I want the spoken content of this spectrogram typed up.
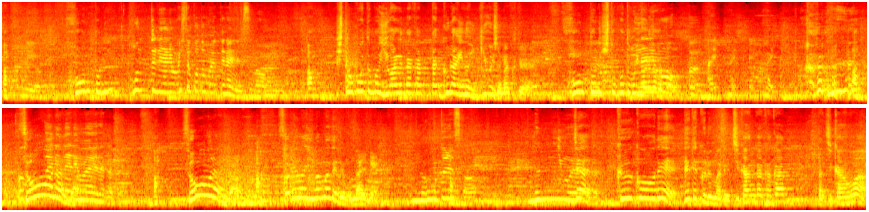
あ本当に？本当に何も一言も言ってないですその。あ一言も言われなかったぐらいの勢いじゃなくて本当に一言も言われなかったの？うんはいはいあそうなんだ。本当に何も言われなかった。あそうなんだ。あそれは今まででもないね。本当ですか？何にも言じゃあわれなかっ空港で出てくるまで時間がかかった時間は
